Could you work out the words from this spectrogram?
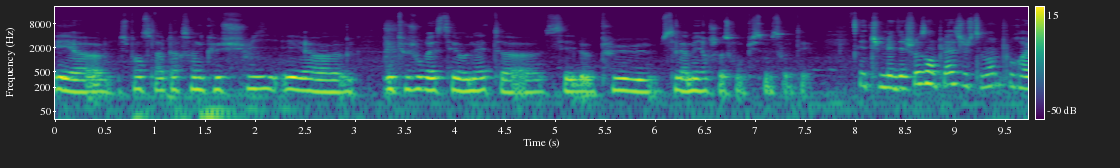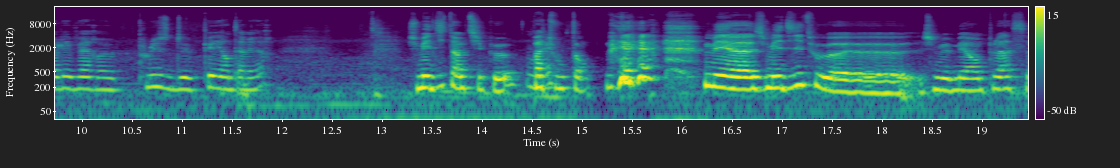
et euh, je pense la personne que je suis et, toujours rester honnête, c'est le plus, c'est la meilleure chose qu'on puisse me souhaiter. Et tu mets des choses en place justement pour aller vers plus de paix intérieure? Je médite un petit peu, pas tout le temps, mais je médite ou je me mets en place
